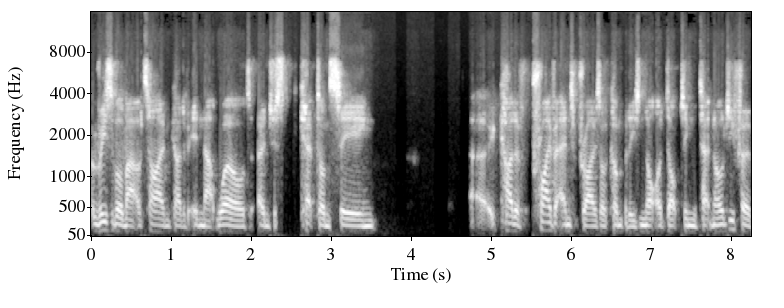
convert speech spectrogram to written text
a reasonable amount of time kind of in that world and just kept on seeing uh, kind of private enterprise or companies not adopting the technology for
